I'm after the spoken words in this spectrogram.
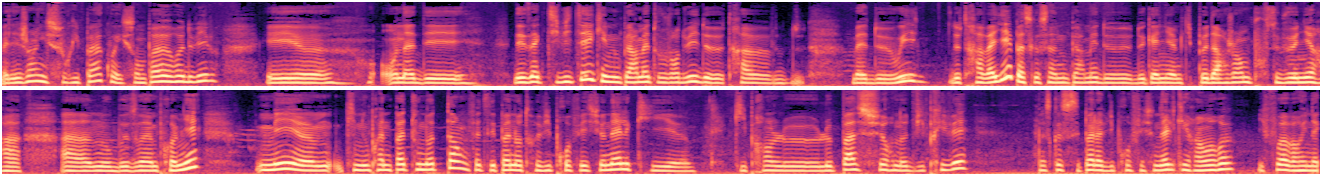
ben les gens, ils sourient pas, quoi. Ils sont pas heureux de vivre. Et euh, on a des, des activités qui nous permettent aujourd'hui de, de, ben de, oui, de travailler parce que ça nous permet de, gagner un petit peu d'argent pour subvenir à, nos besoins premiers, mais euh, qui nous prennent pas tout notre temps. En fait, c'est pas notre vie professionnelle qui euh, qui prend le, pas sur notre vie privée, parce que c'est pas la vie professionnelle qui rend heureux. Il faut avoir une.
